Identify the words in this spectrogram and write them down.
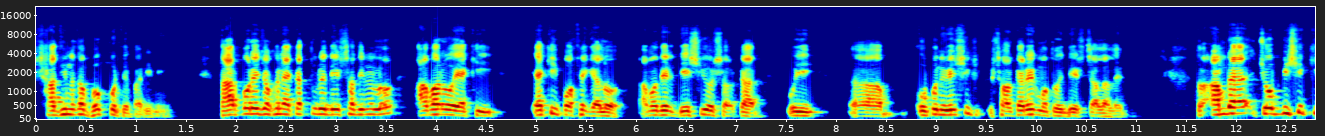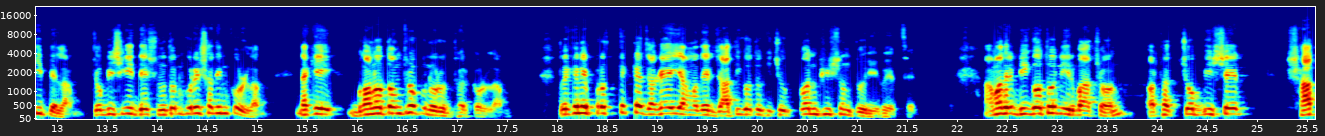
স্বাধীনতা ভোগ করতে পারিনি। তারপরে যখন একাত্তরে দেশ স্বাধীন হলো, আবারও একই একই পথে গেল আমাদের দেশীয় সরকার, ওই ঔপনিবেশিক সরকারের মতো দেশ চালালেন। তো আমরা চব্বিশে কি পেলাম? চব্বিশে কি দেশ নতুন করে স্বাধীন করলাম? নাকি গণতন্ত্র পুনরুদ্ধার করলাম? তো এখানে প্রত্যেকটা জায়গায় আমাদের জাতিগত কিছু কনফিউশন তৈরি হয়েছে। আমাদের বিগত নির্বাচন, অর্থাৎ চব্বিশের সাত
